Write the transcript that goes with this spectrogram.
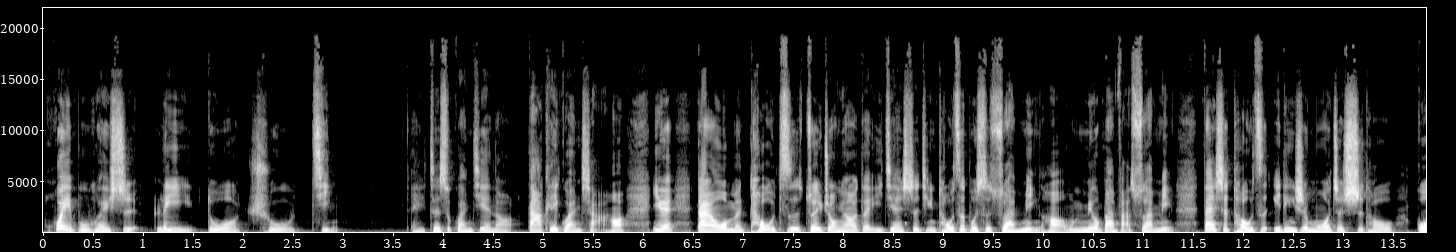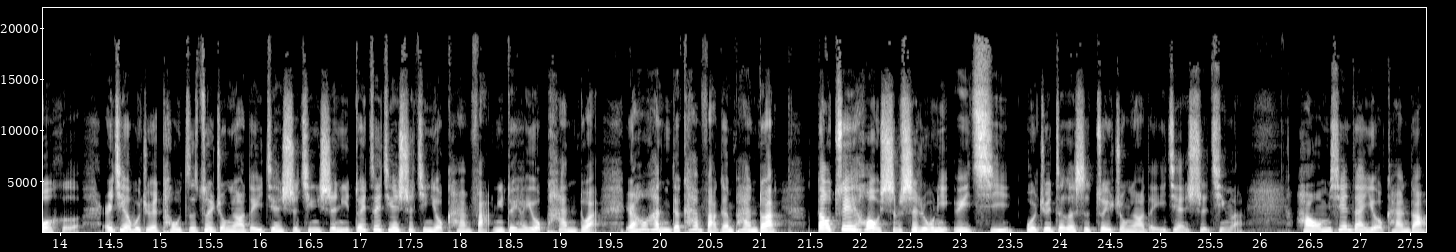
会不会是利多出尽？诶，这是关键哦，大家可以观察哈，因为当然我们投资最重要的一件事情，投资不是算命哈，我们没有办法算命，但是投资一定是摸着石头过河，而且我觉得投资最重要的一件事情是你对这件事情有看法，你对它有判断，然后哈，你的看法跟判断到最后是不是如你预期？我觉得这个是最重要的一件事情了。好，我们现在有看到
